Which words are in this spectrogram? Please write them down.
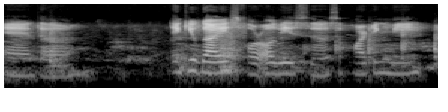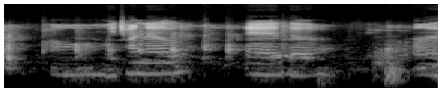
And uh, thank you guys for always uh, supporting me, um, my channel. And uh, uh,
